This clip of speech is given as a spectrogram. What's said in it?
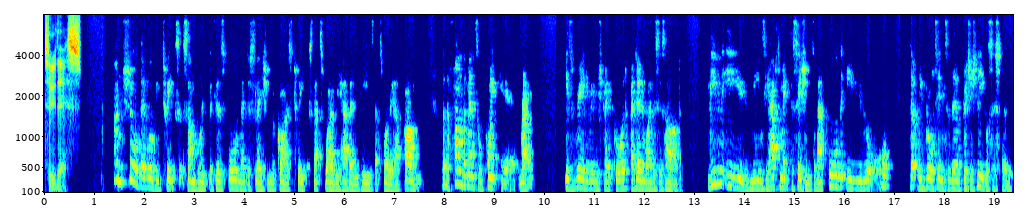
to this? I'm sure there will be tweaks at some point because all legislation requires tweaks. That's why we have MPs, that's why we have Parliament. But the fundamental point here, right, is really, really straightforward. I don't know why this is hard. Leaving the EU means you have to make decisions about all the EU law that we brought into the British legal system.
